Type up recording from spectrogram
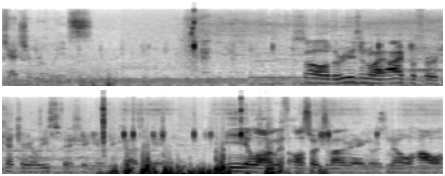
catch and release. So the reason why I prefer catch and release fishing is because I mean, me along with all sorts of other anglers know how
